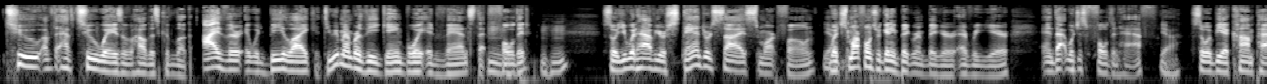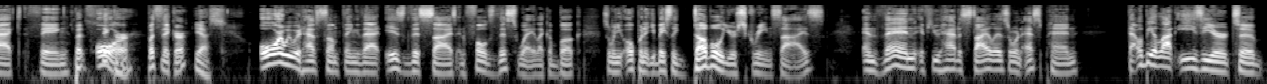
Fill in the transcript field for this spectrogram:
two. I have two ways of how this could look. Either it would be like, do you remember the Game Boy Advance that folded? Mm-hmm. So you would have your standard size smartphone, Yeah. which smartphones are getting bigger and bigger every year, and that would just fold in half. Yeah. So it would be a compact thing, But or but thicker. Yes. Or we would have something that is this size and folds this way, like a book. So when you open it, you basically double your screen size. And then if you had a stylus or an S Pen, that would be a lot easier to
